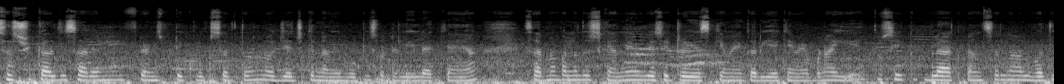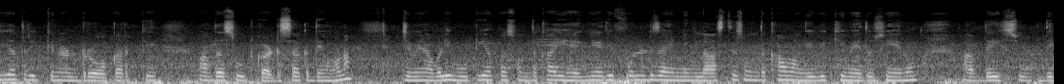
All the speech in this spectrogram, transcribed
ਸਤਿ ਸ਼੍ਰੀ ਅਕਾਲ ਜੀ ਸਾਰਿਆਂ ਨੂੰ। ਫਰੈਂਡਸ ਬੁਟੀਕ ਬੁਕਸਰ ਤੋਂ। ਲੋ ਅੱਜ ਇੱਕ ਨਵੀਂ ਬੂਟੀ ਤੁਹਾਡੇ ਲਈ ਲੈ ਕੇ ਆਏ ਆ ਸਾਰਿਆਂ ਨੂੰ ਪਹਿਲਾਂ ਤੁਸੀਂ ਕਹਿੰਦੇ ਹੋ ਵੀ ਅਸੀਂ ਟਰੇਸ ਕਿਵੇਂ ਕਰੀਏ, ਕਿਵੇਂ ਬਣਾਈਏ। ਤੁਸੀਂ ਇੱਕ ਬਲੈਕ ਪੈਨਸਲ ਨਾਲ ਵਧੀਆ ਤਰੀਕੇ ਨਾਲ ਡਰਾ ਕਰਕੇ ਆਪਦਾ ਸੂਟ ਕੱਢ ਸਕਦੇ ਹੋ, ਹਨਾ? ਜਿਵੇਂ ਆ ਵਾਲੀ ਬੂਟੀ ਆਪਾਂ ਤੁਹਾਨੂੰ ਦਿਖਾਈ ਹੈਗੀ ਹੈ, ਇਹਦੀ ਫੁੱਲ ਡਿਜ਼ਾਈਨਿੰਗ ਲਾਸਟ ਤੇ ਤੁਹਾਨੂੰ ਦਿਖਾਵਾਂਗੇ ਵੀ ਕਿਵੇਂ ਤੁਸੀਂ ਇਹਨੂੰ ਆਪਦੇ ਸੂਟ ਦੇ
